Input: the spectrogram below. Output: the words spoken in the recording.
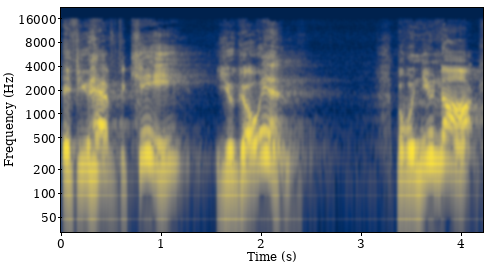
If you have the key, you go in. But when you knock,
